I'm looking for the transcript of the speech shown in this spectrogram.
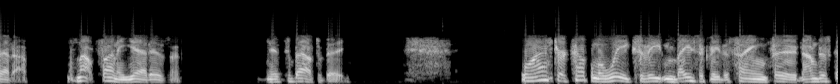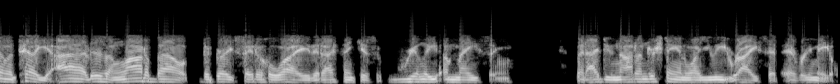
setup. It's not funny yet, is it? It's about to be. Well, after a couple of weeks of eating basically the same food, and I'm just going to tell you, I, there's a lot about the great state of Hawaii that I think is really amazing. But I do not understand why you eat rice at every meal.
